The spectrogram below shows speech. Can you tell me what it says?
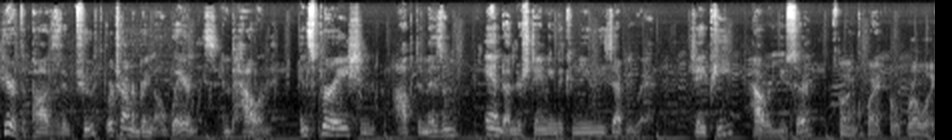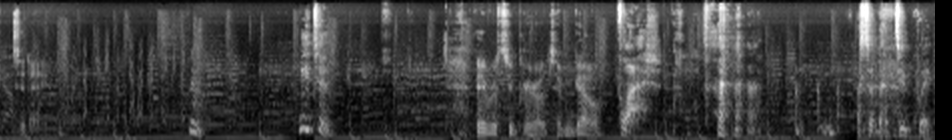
Here at The Positive Truth, we're trying to bring awareness, empowerment, inspiration, optimism, and understanding to communities everywhere. JP, how are you, sir? Feeling quite heroic today. Hmm. Me too. Favorite superhero, Tim? Go. Flash. I said that too quick.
